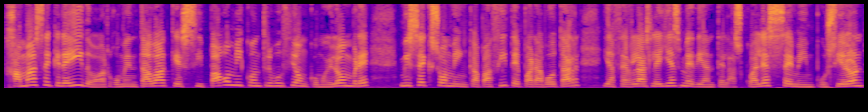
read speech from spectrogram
Jamás he creído, argumentaba, que si pago mi contribución como el hombre, mi sexo me incapacite para votar y hacer las leyes mediante las cuales se me impusieron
